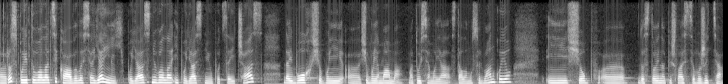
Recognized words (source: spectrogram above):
Е, Розпитувала, цікавилася, я їй пояснювала і пояснюю по цей час. Дай Бог, щоб, мої, е, щоб моя мама, матуся моя, стала мусульманкою і щоб е, достойно пішла з цього життя.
